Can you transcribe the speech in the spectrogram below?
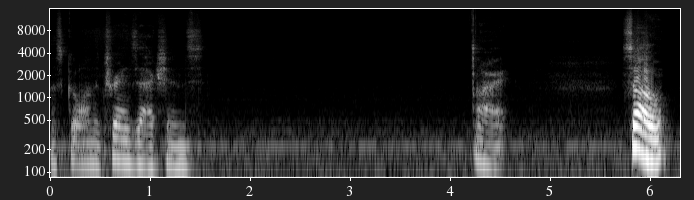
let's go on the transactions. All right. So,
